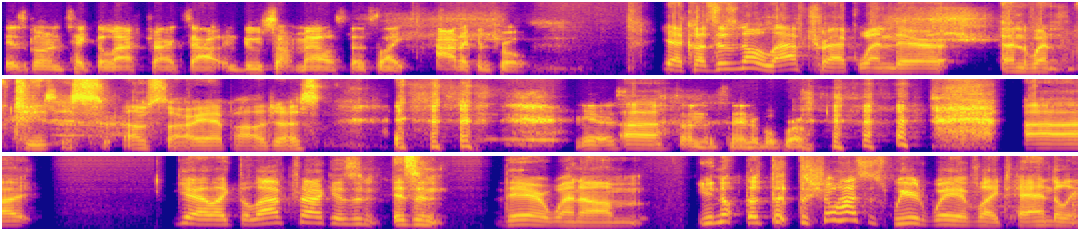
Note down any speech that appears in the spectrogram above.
is going to take the laugh tracks out and do something else that's like out of control. yeah, because there's no laugh track when they're and when Jesus, I'm sorry, I apologize. Yeah, it's, Uh, it's understandable, bro. uh yeah like the laugh track isn't isn't there when um you know the, the, the show has this weird way of like handling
